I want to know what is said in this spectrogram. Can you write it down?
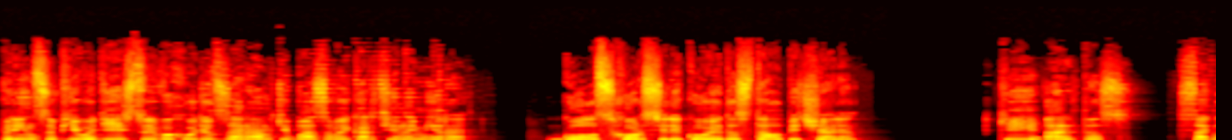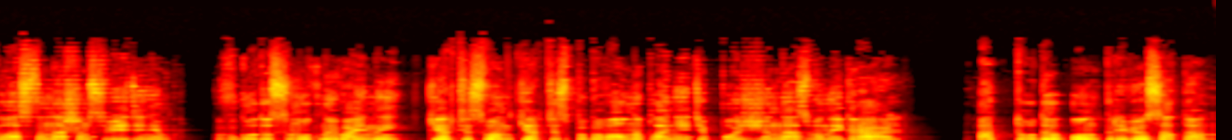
Принцип его действия выходит за рамки базовой картины мира. Голос Хорсиликоида стал печален. Кей Альтос. Согласно нашим сведениям, в годы смутной войны Кертис Ван Кертис побывал на планете, позже названной Грааль. Оттуда он привез Атан.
